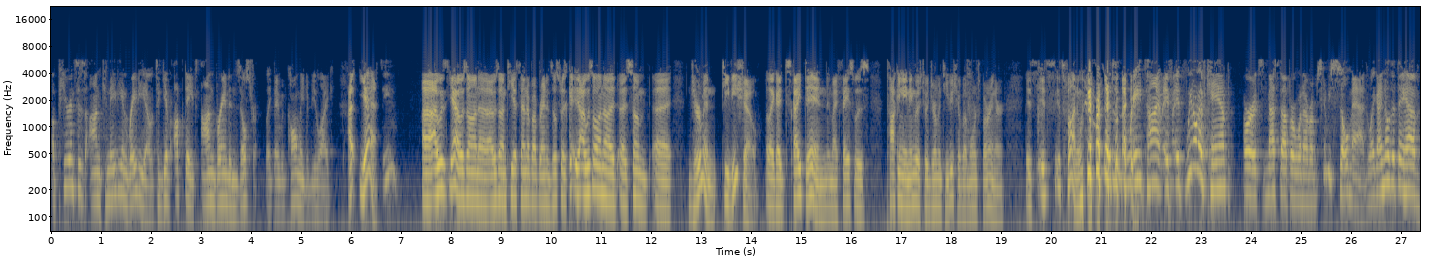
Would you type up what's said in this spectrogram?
appearances on Canadian radio to give updates on Brandon Zylstra. Like they would call me to be like, I, yeah, Uh, I was yeah, I was on uh, I was on TSN about Brandon Zylstra. I was on uh, uh, some uh, German TV show. Like I skyped in and my face was talking in English to a German TV show about Lawrence Burringer. It's it's it's fun. It's a like- great time. If if we don't have camp or it's messed up or whatever, I'm just gonna be so mad. Like I know that they have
